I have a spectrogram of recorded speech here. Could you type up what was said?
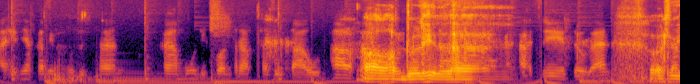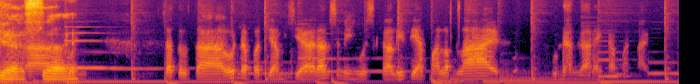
akhirnya kami memutuskan kamu dikontrak satu tahun. Alhamdulillah, itu kan. Luar biasa. satu tahun dapat jam siaran seminggu sekali tiap malam live. Udah nggak rekaman lagi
